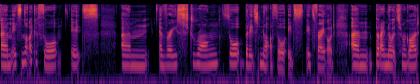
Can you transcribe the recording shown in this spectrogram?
Um, it's not like a thought. It's um a very strong thought, but it's not a thought. It's it's very odd. Um, but I know it's from God.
